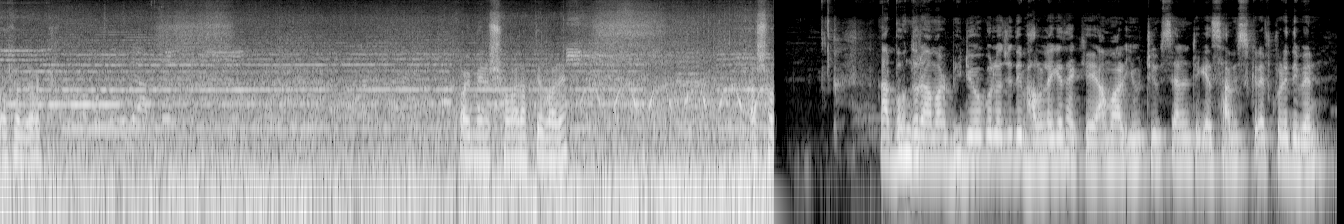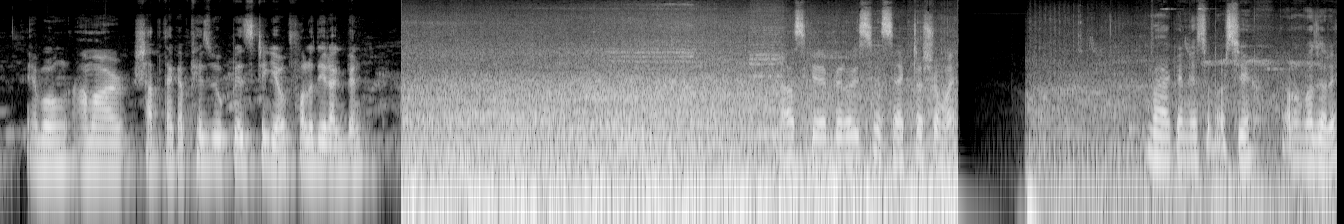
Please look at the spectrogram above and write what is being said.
দেখা যাক কয় মিনিট সময় রাখতে পারে? আসলে আর বন্ধুরা আমার ভিডিওগুলো যদি ভালো লেগে থাকে আমার ইউটিউব চ্যানেলটিকে সাবস্ক্রাইব করে দিবেন এবং আমার সাথে থাকা ফেসবুক পেজটিকেও ফলো দিয়ে রাখবেন। আজকে বেরোইছে হচ্ছে একটার সময়। ভাইয়াকে নিয়ে চলে আসছি কারণ বাজারে।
